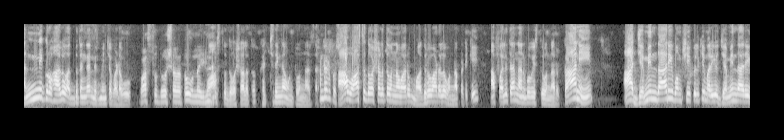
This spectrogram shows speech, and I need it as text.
అన్ని గృహాలు అద్భుతంగా నిర్మించబడవు. వాస్తు దోషాలతో ఉన్న వాస్తు దోషాలతో ఖచ్చితంగా ఉంటూ ఉన్నారు సార్. ఆ వాస్తు దోషాలతో ఉన్నవారు మధురవాడలో ఉన్నప్పటికీ ఆ ఫలితాన్ని అనుభవిస్తూ ఉన్నారు. కానీ ఆ జమీందారీ వంశీకులకి మరియు జమీందారీ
